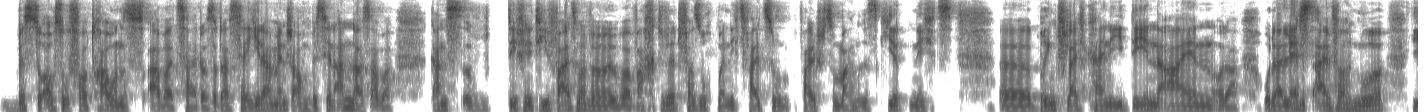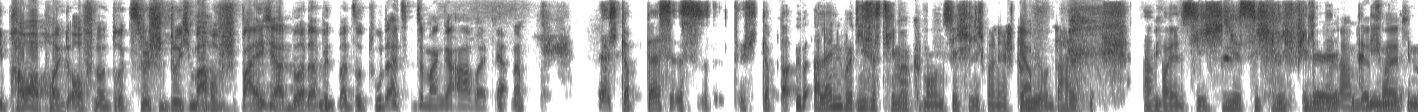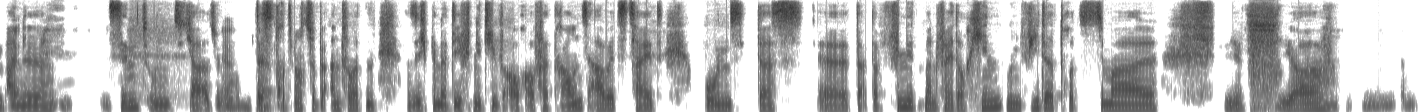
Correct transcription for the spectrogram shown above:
bist du auch so Vertrauensarbeitszeit? Also das ist ja jeder Mensch auch ein bisschen anders, aber ganz äh, definitiv weiß man, wenn man überwacht wird, versucht man nichts falsch zu, falsch zu machen, riskiert nichts, äh, bringt vielleicht keine Ideen ein oder, oder lässt einfach nur die PowerPoint offen und drückt zwischendurch mal auf Speichern, nur damit man so tut, als hätte man gearbeitet. Ja. Ne? Ich glaube, das ist, ich glaube, allein über dieses Thema können wir uns sicherlich mal eine Stunde ja. unterhalten, äh, weil sich hier sicherlich viele Unternehmen im Wandel sind und ja, also ja, das ja. trotzdem noch zu beantworten. Also ich bin da definitiv auch auf Vertrauensarbeitszeit und das, äh, da, da findet man vielleicht auch hin und wieder trotzdem mal, ja,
